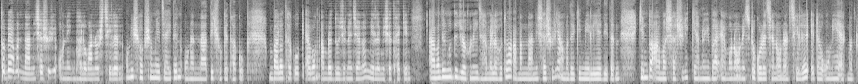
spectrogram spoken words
তবে আমার নানি শাশুড়ি অনেক ভালো মানুষ ছিলেন, উনি সবসময় চাইতেন ওনার নাতি সুখে থাকুক, ভালো থাকুক এবং আমরা দুজনে যেন মিলেমিশে থাকি। আমাদের মধ্যে যখনই ঝামেলা হতো, আমার নানি শাশুড়ি আমাদেরকে মিলিয়ে দিতেন। কিন্তু আমার শাশুড়ি কেনই বা এমন অনিষ্ট করেছেন ওনার ছেলে, এটা উনি একমাত্র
